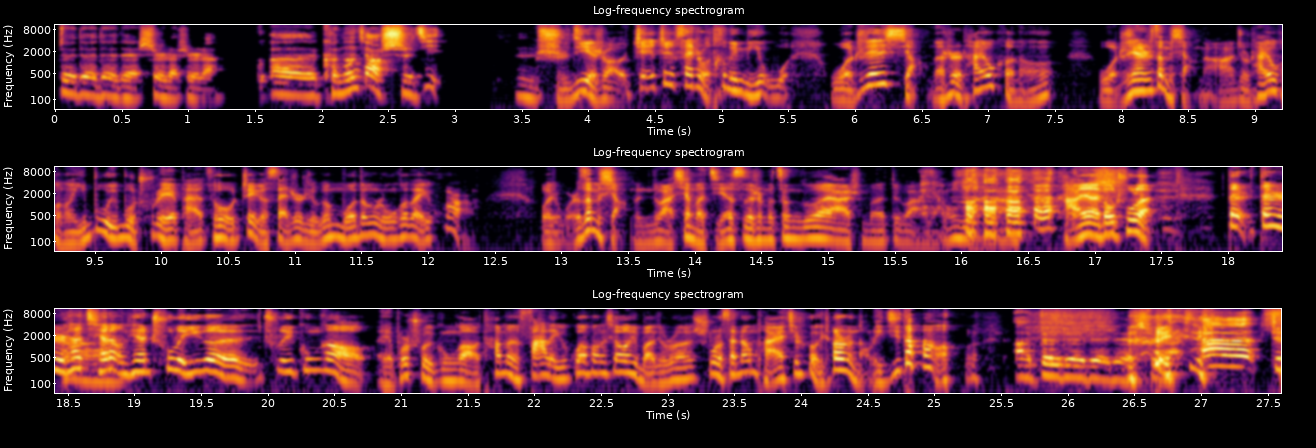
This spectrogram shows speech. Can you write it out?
对对对对，是的，是的。呃，可能叫史记。嗯史记是吧？这这个赛事我特别迷。我我之前想的是，他有可能，我之前是这么想的啊，就是他有可能一步一步出这些牌，最后这个赛事就跟摩登融合在一块儿了。我我是这么想的，对吧？先把杰斯什么曾哥呀，什么对吧？亚龙卷啊、卡恩啊都出来。但但是他前两天出了一个出了一公告，也不是出了一公告，他们发了一个官方消息吧，就是说输了三张牌，其中有一张是脑力激荡。啊，对对对对，他这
